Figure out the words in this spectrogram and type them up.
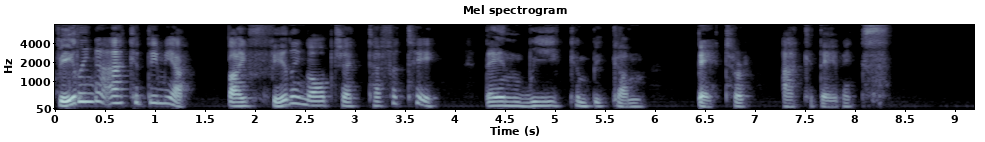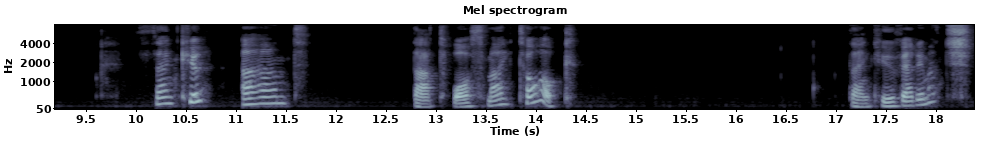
failing at academia, by failing objectivity, then we can become better academics. Thank you, and that was my talk. Thank you very much.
